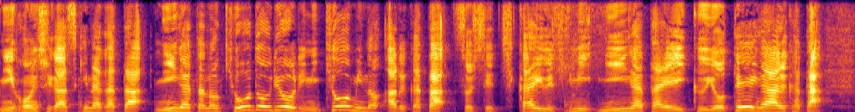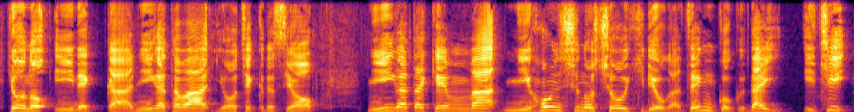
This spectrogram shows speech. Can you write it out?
日本酒が好きな方、新潟の郷土料理に興味のある方、そして近いうちに新潟へ行く予定がある方、今日のいいねっか新潟は要チェックですよ。新潟県は日本酒の消費量が全国第1位。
